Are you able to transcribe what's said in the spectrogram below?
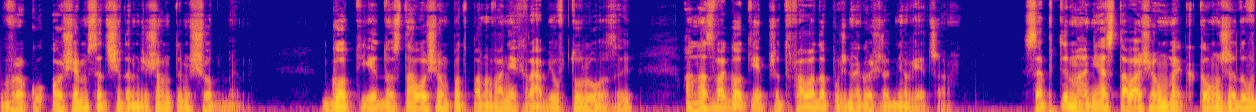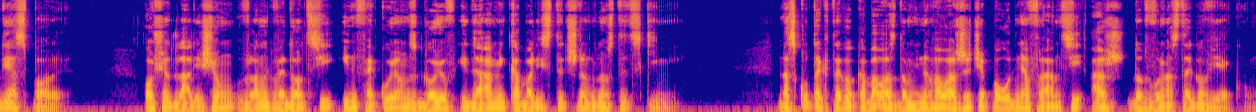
W roku 877 Gotie dostało się pod panowanie hrabiów Tuluzy, a nazwa Gotie przetrwała do późnego średniowiecza. Septymania stała się Mekką Żydów diaspory. Osiedlali się w Langwedocji, infekując gojów ideami kabalistyczno-gnostyckimi. Na skutek tego kabała zdominowała życie południa Francji aż do XII wieku.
